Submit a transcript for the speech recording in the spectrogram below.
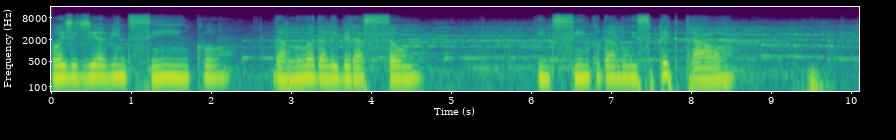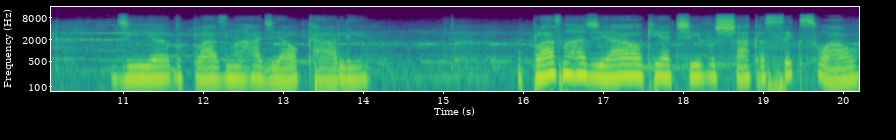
Hoje, dia 25 da lua da liberação, 25 da lua espectral, dia do plasma radial Kali o plasma radial que ativa o chakra sexual,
